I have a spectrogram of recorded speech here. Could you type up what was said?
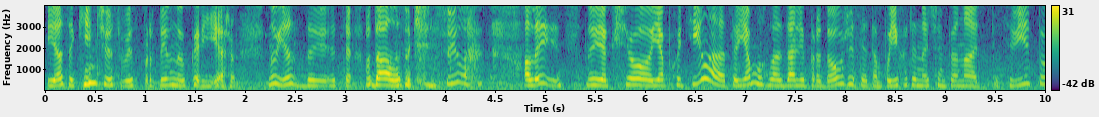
І я закінчую свою спортивну кар'єру. Ну я здається, вдало закінчила. Але ну, якщо я б хотіла, то я могла далі продовжити там, поїхати на чемпіонат світу.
